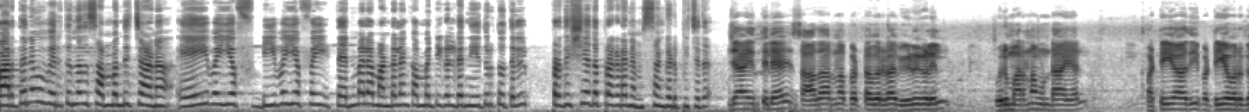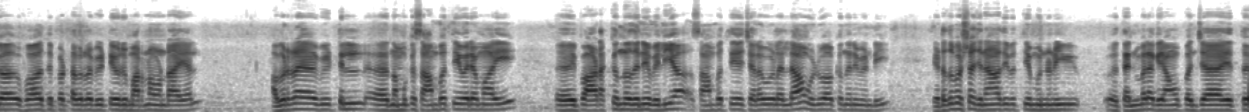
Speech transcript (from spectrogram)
വർധനവ് വരുത്തുന്നത് സംബന്ധിച്ചാണ് A Y F DYFI Thenmala മണ്ഡലം കമ്മിറ്റികളുടെ നേതൃത്വത്തിൽ പ്രതിഷേധ പ്രകടനം സംഘടിപ്പിച്ചത്. പഞ്ചായത്തിലെ സാധാരണപ്പെട്ടവരുടെ വീടുകളിൽ ഒരു മരണമുണ്ടായാൽ പട്ടികജാതി പട്ടികവർഗ വിഭാഗത്തിൽപ്പെട്ടവരുടെ വീട്ടിൽ ഒരു മരണമുണ്ടായാൽ അവരുടെ വീട്ടിൽ നമുക്ക് സാമ്പത്തികപരമായി ഇപ്പോൾ അടക്കുന്നതിന് വലിയ സാമ്പത്തിക ചെലവുകളെല്ലാം ഒഴിവാക്കുന്നതിന് വേണ്ടി ഇടതുപക്ഷ ജനാധിപത്യ മുന്നണി തെന്മല ഗ്രാമപഞ്ചായത്ത്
